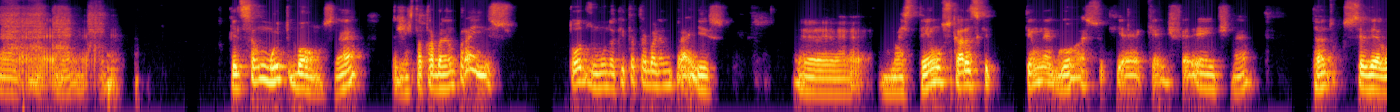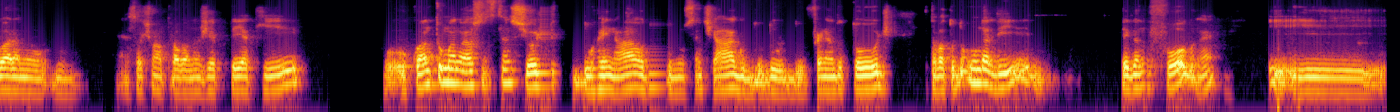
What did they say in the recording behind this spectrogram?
É, é, eles são muito bons, né? A gente está trabalhando para isso. Todo mundo aqui está trabalhando para isso. É, mas tem uns caras que tem um negócio que é, que é diferente, né? Tanto que você vê agora no, no essa última prova no GP aqui, o, quanto o Manuel se distanciou do Reinaldo, do Santiago, do, do, do Fernando Todd, estava todo mundo ali pegando fogo, né? E,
